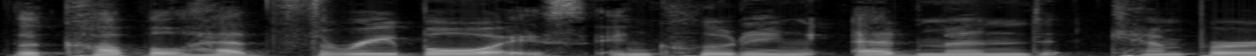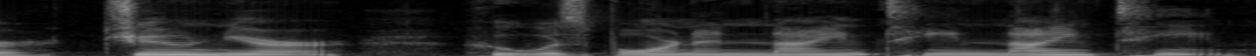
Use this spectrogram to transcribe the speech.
The couple had three boys, including Edmund Kemper Jr., who was born in 1919.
